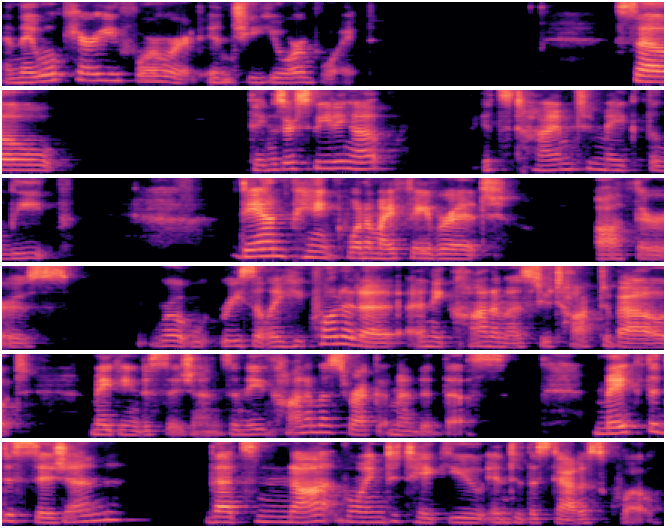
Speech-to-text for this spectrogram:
and they will carry you forward into your void. So things are speeding up. It's time to make the leap. Dan Pink, one of my favorite authors, wrote recently, he quoted a, an economist who talked about making decisions. And the economist recommended this make the decision that's not going to take you into the status quo.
